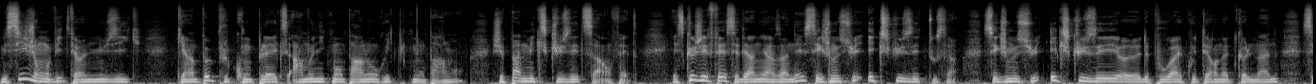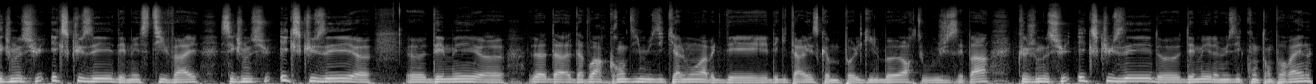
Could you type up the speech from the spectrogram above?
Mais si j'ai envie de faire une musique qui est un peu plus complexe, harmoniquement parlant rythmiquement parlant, je vais pas m'excuser de ça en fait. Et ce que j'ai fait ces dernières années, c'est que je me suis excusé de tout ça. C'est que je me suis excusé euh, de pouvoir écouter Ronald Coleman. C'est que je me suis excusé d'aimer Steve Vai. C'est que je me suis excusé euh, euh, d'aimer, d'avoir grandi musicalement avec des, des, guitaristes comme Paul Gilbert ou je sais pas. Que je me suis excusé d'aimer la musique contemporaine.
